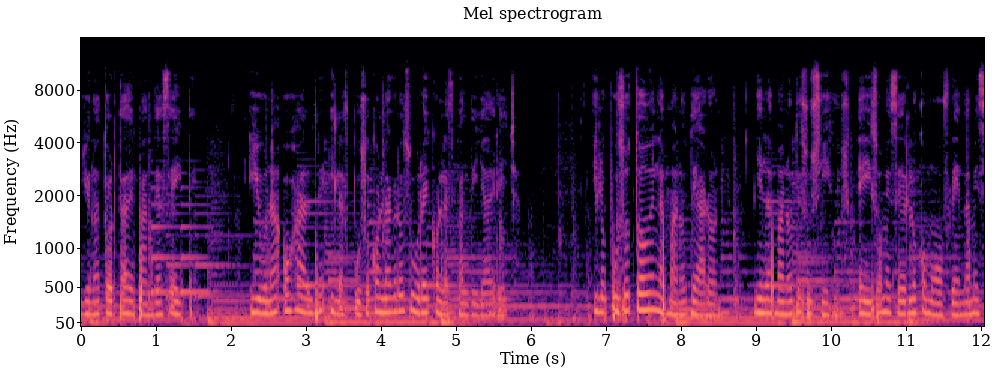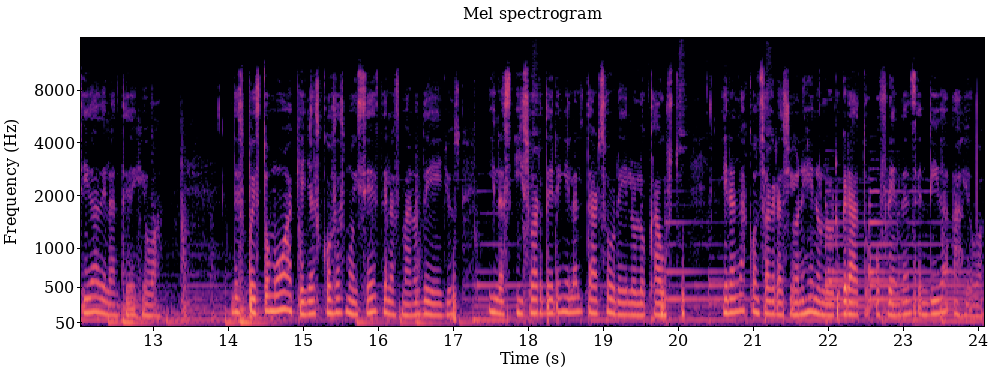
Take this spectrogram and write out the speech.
y una torta de pan de aceite, y una hojaldre y las puso con la grosura y con la espaldilla derecha. Y lo puso todo en las manos de Aarón, y en las manos de sus hijos, e hizo mecerlo como ofrenda mecida delante de Jehová. Después tomó aquellas cosas Moisés de las manos de ellos y las hizo arder en el altar sobre el holocausto. Eran las consagraciones en olor grato, ofrenda encendida a Jehová.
